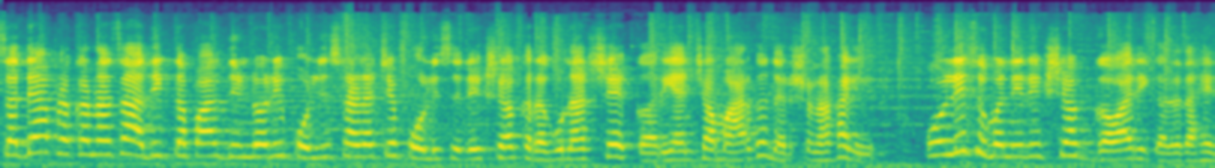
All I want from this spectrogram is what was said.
सध्या या प्रकरणाचा अधिक तपास दिंडोरी पोलीस ठाण्याचे पोलीस निरीक्षक रघुनाथ शेखर यांच्या मार्गदर्शनाखाली पोलीस उपनिरीक्षक गवारी करत आहेत.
